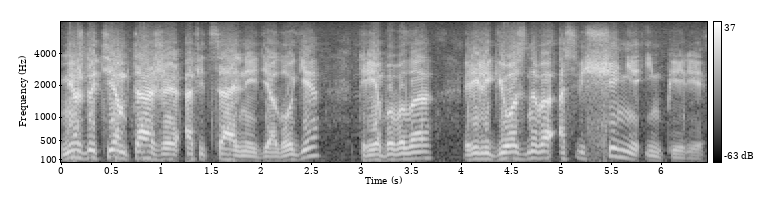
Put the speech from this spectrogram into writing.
Между тем, та же официальная идеология требовала религиозного освящения империи,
